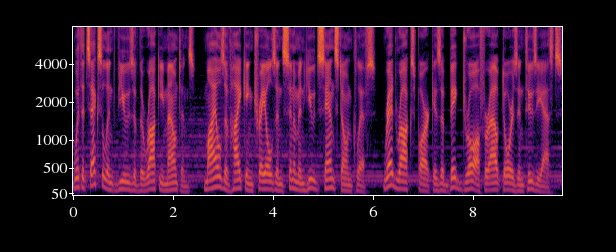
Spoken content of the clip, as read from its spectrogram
With its excellent views of the Rocky Mountains, miles of hiking trails and cinnamon-hued sandstone cliffs, Red Rocks Park is a big draw for outdoors enthusiasts.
